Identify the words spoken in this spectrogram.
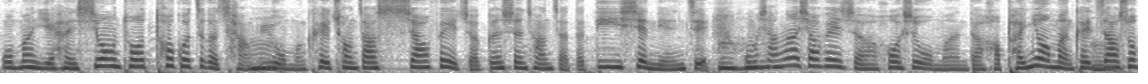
我们也很希望托透过这个场域，我们可以创造消费者跟生产者的第一线连接。嗯、我们想让消费者或是我们的好朋友们可以知道说，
